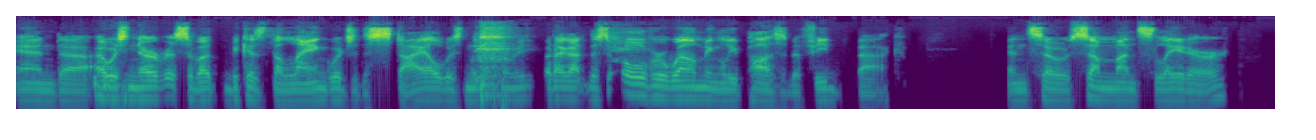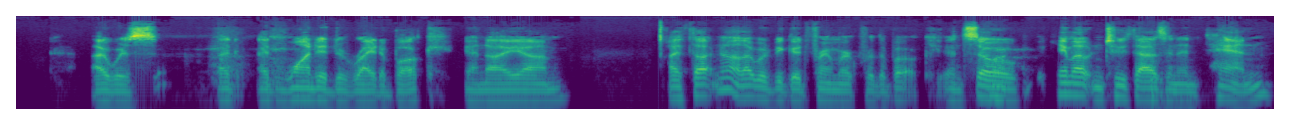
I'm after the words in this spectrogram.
And uh, I was mm-hmm. nervous about because the language, the style was new for me, but I got this overwhelmingly positive feedback. And so some months later, I was I'd, I'd wanted to write a book, and I um, I thought, no, that would be good framework for the book. And so it came out in 2010,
